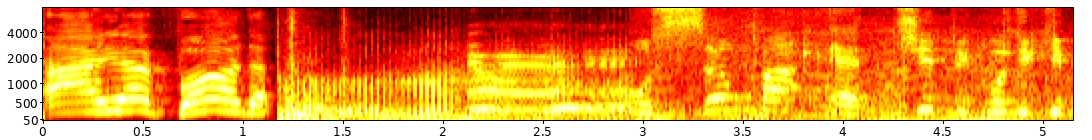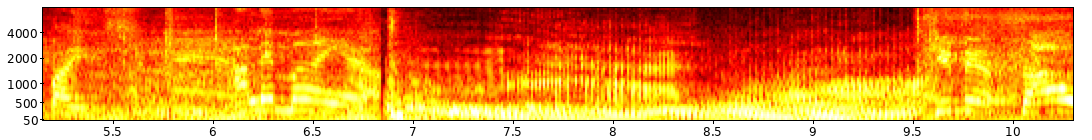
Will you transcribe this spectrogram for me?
Aí é foda. O samba é típico de que país? Alemanha. Que metal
